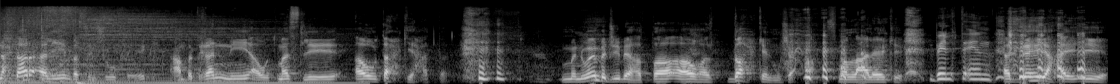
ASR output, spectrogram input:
بنحتار قليل بس نشوفك عم بتغني أو تمثلي أو تحكي حتى. من وين بتجيبي هالطاقة وهالضحكة المشرقة؟ اسم الله عليكي. built-in قد إيه هي حقيقية؟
